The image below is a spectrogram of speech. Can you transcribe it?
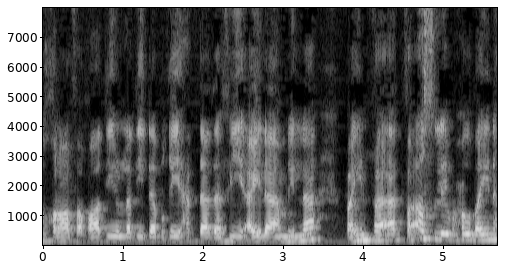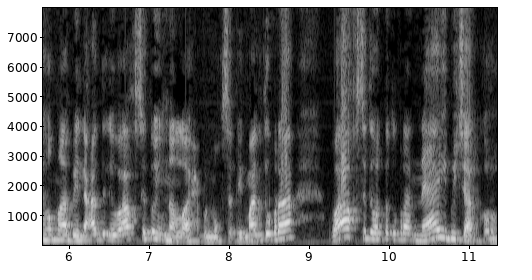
উখরা ফাকাতিলুল্লাতী তাবগি হাত্তা তাফিআ ইলা আমরিল্লাহ। ফাইন ফাআত ফাআসলিহু বাইনাহুমা বিল আদলি ওয়া আকসিতু ইন্নাল্লাহা ইউহিব্বুল মানে তোমরা ওয়া অর্থাৎ তোমরা ন্যায় বিচার করো।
